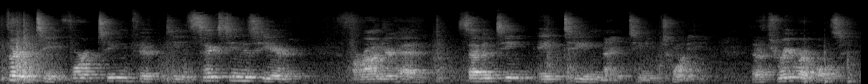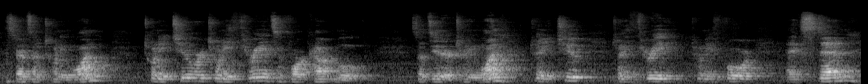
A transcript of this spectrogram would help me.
13, 14, 15, 16 is here, around your head, 17, 18, 19, 20. There are three ripples. It starts on 21, 22, or 23. It's a four count move. So it's either 21, 22, 23, 24, extend,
